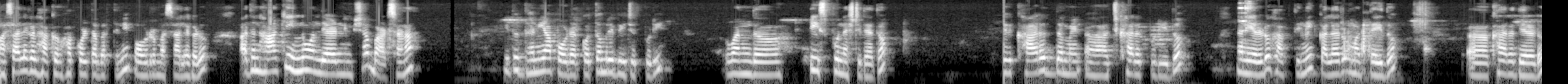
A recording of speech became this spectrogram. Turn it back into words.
ಮಸಾಲೆಗಳು ಹಾಕ ಹಾಕ್ಕೊಳ್ತಾ ಬರ್ತೀನಿ ಪೌಡ್ರ್ ಮಸಾಲೆಗಳು. ಅದನ್ನು ಹಾಕಿ ಇನ್ನೂ ಒಂದು ಎರಡು ನಿಮಿಷ ಬಾಡಿಸೋಣ. ಇದು ಧನಿಯಾ ಪೌಡರ್ ಕೊತ್ತಂಬರಿ ಬೀಜದ ಪುಡಿ. ಒಂದು ಟೀ ಸ್ಪೂನ್ ಅಷ್ಟಿದೆ ಅದು. ಇದು ಖಾರದ ಮೆಣ್ ಅಚ್ಚ ಖಾರದ ಪುಡಿ ಇದು. ನಾನು ಎರಡೂ ಹಾಕ್ತೀನಿ. ಕಲರು ಮತ್ತು ಇದು. ಖಾರದ ಎರಡು.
